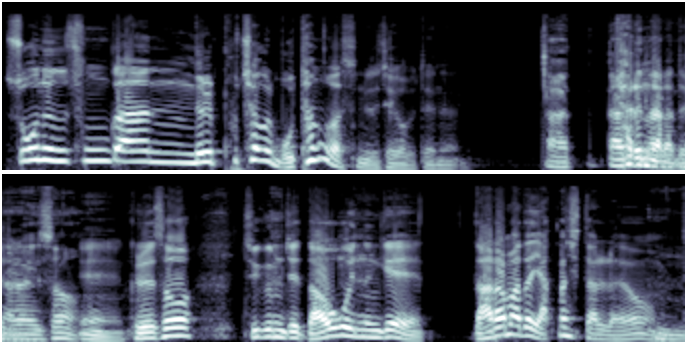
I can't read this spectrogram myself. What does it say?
쏘는 순간을 포착을 못한 것 같습니다. 제가 볼 때는. 아, 다른 나라들 나라에서 예. 그래서 지금 이제 나오고 있는 게 나라마다 약간씩 달라요. 음.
